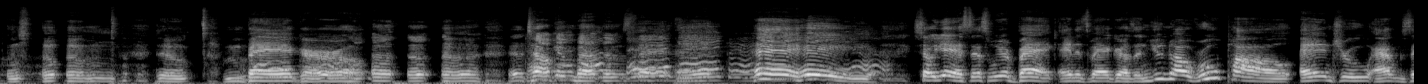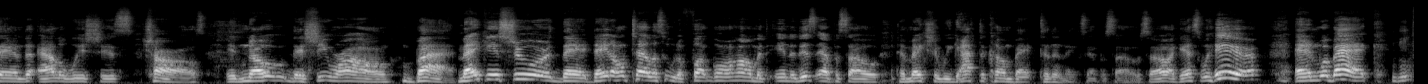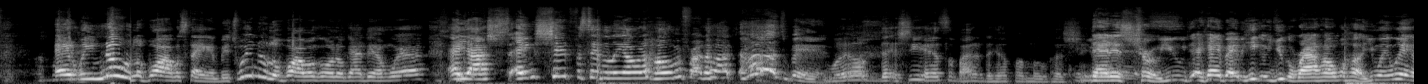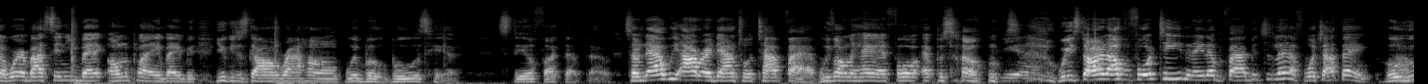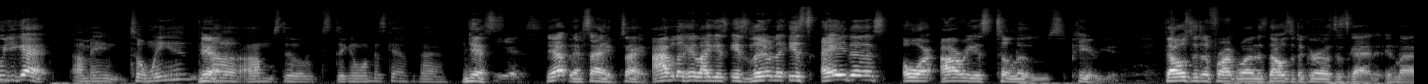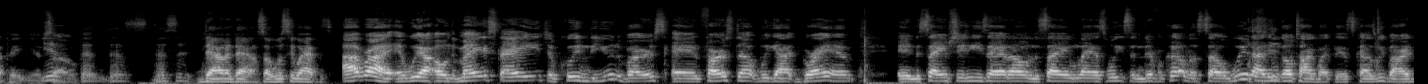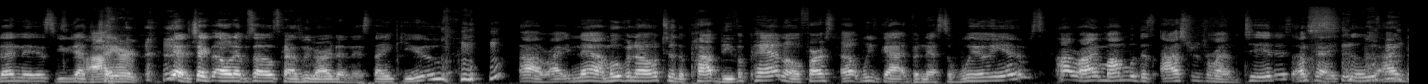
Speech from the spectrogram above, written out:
uh, uh, uh, bad girl. Uh, uh, uh. Talking about them sad. Girls. Hey, hey. So yes, that's we're back, and it's Bad Girls, and you know RuPaul, Andrew, Alexander, Aloysius, Charles, and know that she wrong by making sure that they don't tell us who the fuck going home at the end of this episode to make sure we got to come back to the next episode. So I guess we're here and we're back. And we knew Lavoix was staying, bitch. We knew Lavoix wasn't going no goddamn where. And y'all ain't shit for sending Leona home in front of her husband. Well, that she had somebody to help her move her shit. That is true. You, hey, baby, he, you can ride home with her. You ain't, we ain't gonna worry about sending you back on the plane, baby. You can just go on and ride home with Boo. Boo is here. Still fucked up though. So now we already down to a top five. We've only had four episodes. Yeah. We started off with 14 and ain't number five bitches left. What y'all think? Who, um, who you got? I mean, to win, Yeah. uh, I'm still sticking with Miss Cassadine. Yes. Yes. Yep, that's same, same. I look at it like it's it's literally it's Ada's or Aria's to lose. Period. Those are the front runners. Those are the girls that's got it, in my opinion. Yeah, So that, that's that's it. down and down. So we'll see what happens. All right, and we are on the main stage of Queen of the Universe. And first up, we got Graham in the same shit he's had on the same last weeks in different colors. So we're not even gonna talk about this because we've already done this. You got to I check. heard. You got to check the old episodes because we've already done this. Thank you. All right, now moving on to the Pop Diva panel. First up, we've got Vanessa Williams. All right, Mama with this ostrich around the titties. Okay, cool. I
